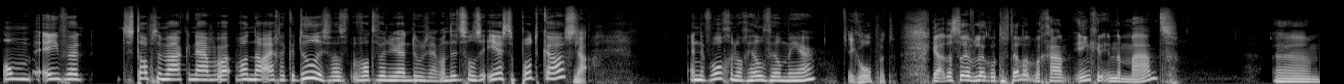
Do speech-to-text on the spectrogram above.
om even de stap te maken naar wa- wat nou eigenlijk het doel is, wat, wat we nu aan het doen zijn. Want dit is onze eerste podcast. Ja. En er volgen nog heel veel meer. Ik hoop het. Ja, dat is wel even leuk om te vertellen. We gaan één keer in de maand. ehm,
